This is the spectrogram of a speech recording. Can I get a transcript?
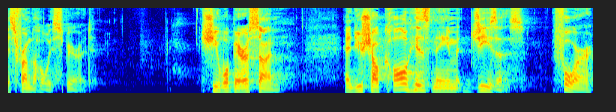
is from the Holy Spirit. She will bear a son, and you shall call his name Jesus, for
